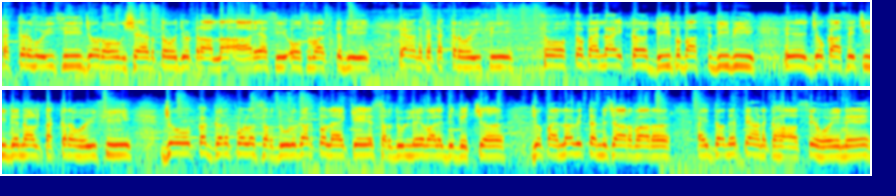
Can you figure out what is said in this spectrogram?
ਟੱਕਰ ਹੋਈ ਸੀ, ਜੋ ਰੋਂਗ ਸਾਈਡ ਤੋਂ ਜੋ ਟਰਾਲਾ ਆ ਰਿਹਾ ਸੀ, ਉਸ ਵਕਤ ਵੀ ਭਿਆਨਕ ਟੱਕਰ ਹੋਈ ਸੀ। ਸੋ ਉਸ ਤੋਂ ਪਹਿਲਾਂ ਇੱਕ ਦੀਪ ਬੱਸ ਦੀ ਵੀ ਜੋ ਕਾਸੇ ਚੀਜ਼ ਦੇ ਨਾਲ ਟੱਕਰ ਹੋਈ ਸੀ, ਜੋ ਘੱਗਰ ਪੁਲ ਸਰਦੂਲਗੜ੍ਹ ਤੋਂ ਲੈ ਕੇ ਸਰਦੂਲੇ ਵਾਲੇ ਦੇ ਵਿੱਚ, ਜੋ ਪਹਿਲਾਂ ਵੀ ਤਿੰਨ ਚਾਰ ਵਾਰ ਐਦਾਂ ਦੇ ਭਿਆਨਕ ਹਾਦਸੇ ਹੋਏ ਨੇ,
